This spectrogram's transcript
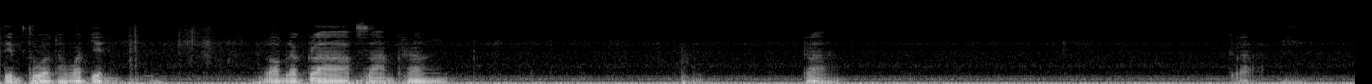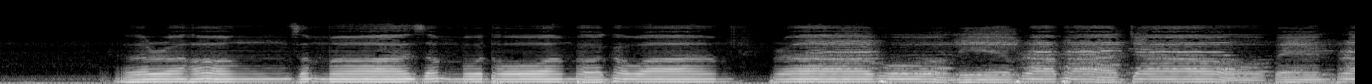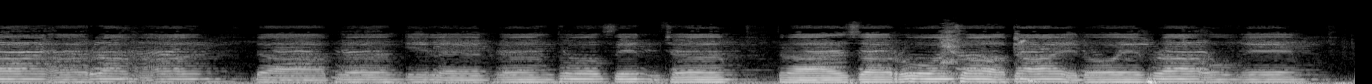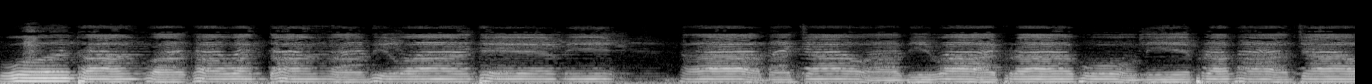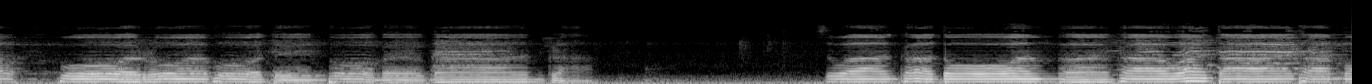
เตรียมตัวทำวัดเย็นล้อมแล้วกราบสามครั้ง กราบ กราบอรหังสัมมาสัมพุทโธภะคะวาพระผู้มีพระภาคเจ้าเป็นพระอรหันต ดับเพลิงกิเลสเพลิงทุกข์สิ้นเชิงตรัสรู้ชอบได้โดยพระองค์เองพุทธังภะคะวันตังอภิวาเทมิข้าพระเจ้าอภิวาทพระผู้มีพระภาคเจ้า ผู้รู้ผู้ตื่นผู้เบิกบานกราบสวังคาโตภะคะวันตาธรรมโม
